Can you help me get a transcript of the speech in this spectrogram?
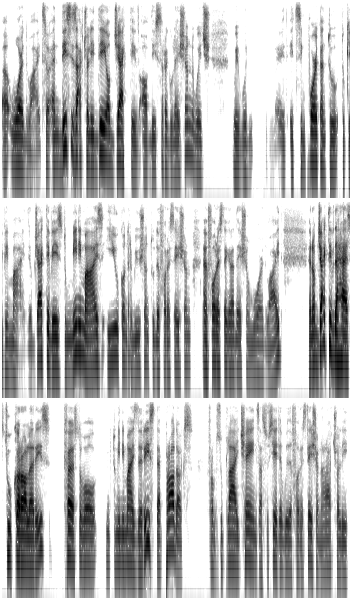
uh, worldwide. So, and this is actually the objective of this regulation, which we would. It, it's important to, to keep in mind. The objective is to minimize EU contribution to deforestation and forest degradation worldwide. An objective that has two corollaries. First of all, to minimize the risk that products from supply chains associated with deforestation are actually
